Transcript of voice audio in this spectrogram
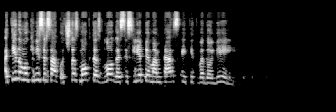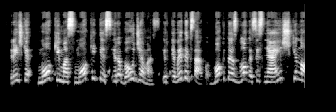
ateina mokinys ir sako, šitas mokytas blogas, jis liepė man perskaityti vadovėlį. Reiškia, mokymas mokytis yra baudžiamas. Ir tėvai taip sako, mokytojas blogas, jis neaiškino,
